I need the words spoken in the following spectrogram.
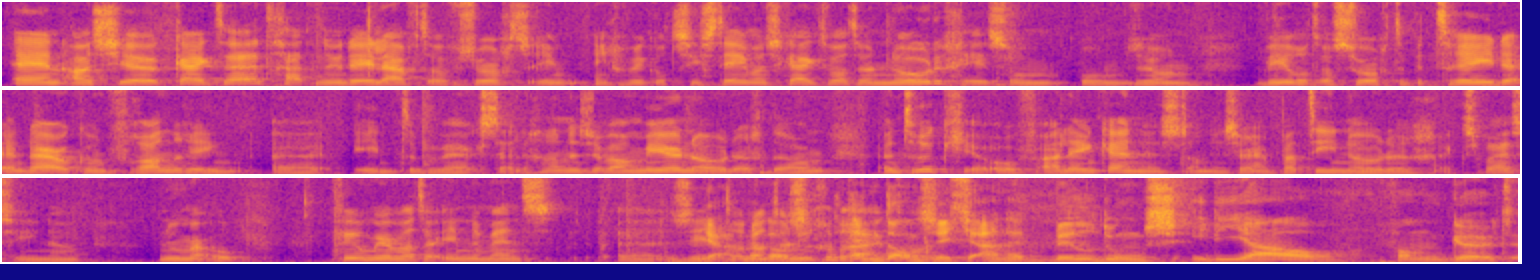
En als je kijkt, hè, het gaat nu de hele avond over zorg, het is een ingewikkeld systeem. Als je kijkt wat er nodig is om, om zo'n wereld als zorg te betreden en daar ook een verandering eh, in te bewerkstelligen, dan is er wel meer nodig dan een trucje of alleen kennis. Dan is er empathie nodig, expressie, nou, noem maar op. Veel meer wat er in de mens eh, zit dan dat er nu gebruikt en dan wordt. zit je aan het beeldingsideaal van Goethe.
